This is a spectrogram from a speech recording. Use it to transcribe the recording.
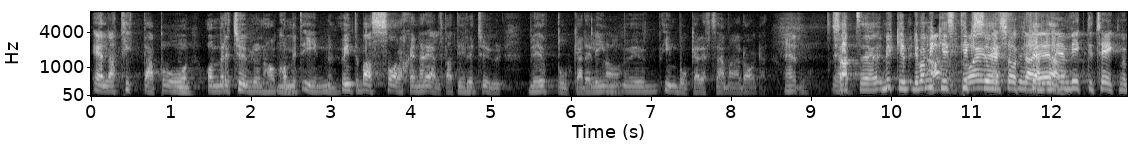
Eller att titta på om returen har kommit in. Och inte bara svara generellt att din retur blir uppbokad eller in, inbokad efter så här många dagar. Eh, Så att eh, mycket, det var mycket Ja, tips. en, eh, sak där, en, en viktig take med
